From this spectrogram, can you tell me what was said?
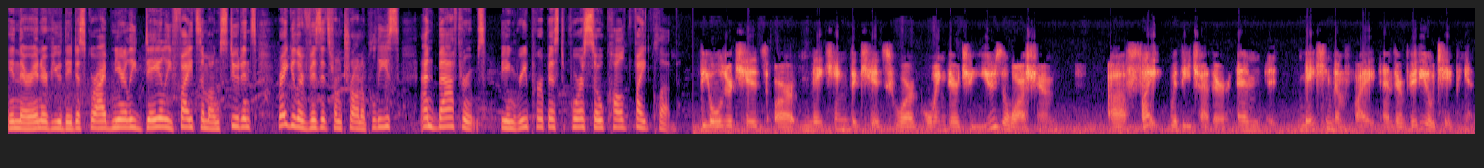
In their interview, they described nearly daily fights among students, regular visits from Toronto police, and bathrooms being repurposed for a so called fight club. The older kids are making the kids who are going there to use the washroom uh, fight with each other and making them fight, and they're videotaping it.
